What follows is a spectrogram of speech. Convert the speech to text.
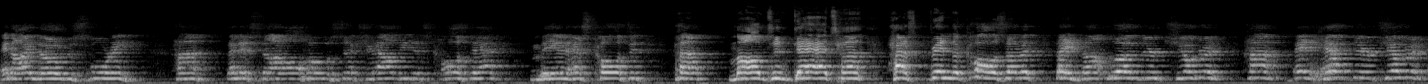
And I know this morning, huh, that it's not all homosexuality that's caused that. Man has caused it. Huh? Moms and dads, huh, has been the cause of it. They've not loved their children, and help their children.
